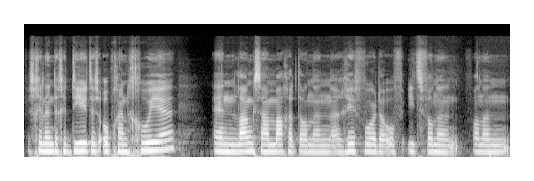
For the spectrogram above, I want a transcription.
verschillende gediertes op gaan groeien. En langzaam mag het dan een rif worden of iets van, een, van, een,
